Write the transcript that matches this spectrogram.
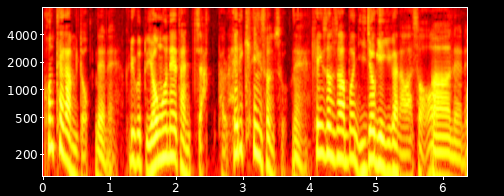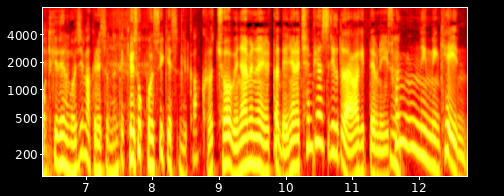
콘테 감독 네네. 그리고 또 영혼의 단짝 바로 해리 케인 선수. 네. 케인 선수 한번 이적 얘기가 나와서 아, 네네. 어떻게 되는 거지 막 그랬었는데 계속 볼 수 있겠습니까? 그렇죠. 왜냐하면 일단 내년에 챔피언스 리그도 나가기 때문에 음. 이 손흥민, 케인,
